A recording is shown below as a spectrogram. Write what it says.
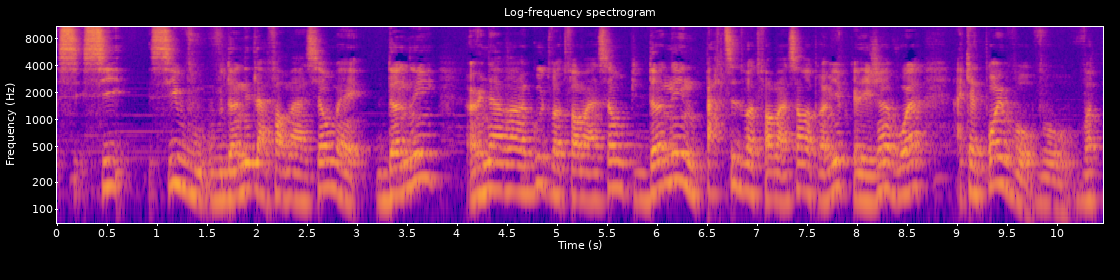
si, si vous, vous donnez de la formation, ben, donnez un avant-goût de votre formation, puis donnez une partie de votre formation en premier pour que les gens voient à quel point votre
